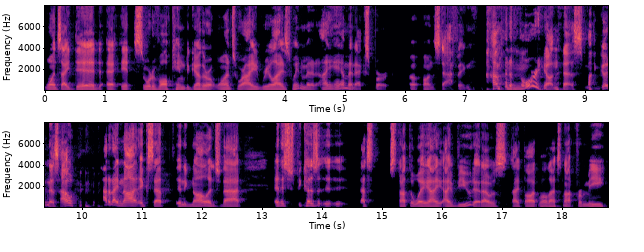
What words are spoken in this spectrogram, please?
once I did, uh, it sort of all came together at once where I realized, wait a minute, I am an expert uh, on staffing. I'm an mm-hmm. authority on this. My goodness, how how did I not accept and acknowledge that? And it's just because it, it, that's not the way I, I viewed it. I was I thought, well, that's not for me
